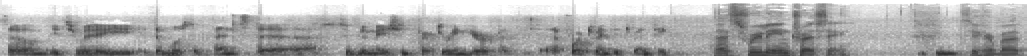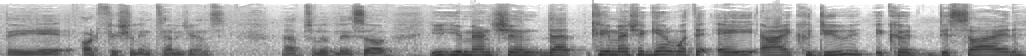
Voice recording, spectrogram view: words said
So um, it's really the most advanced uh, sublimation factory in Europe at, uh, for 2020. That's really interesting mm-hmm. to hear about the artificial intelligence. Absolutely. So you, you, mentioned that. Can you mention again what the AI could do? It could decide.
